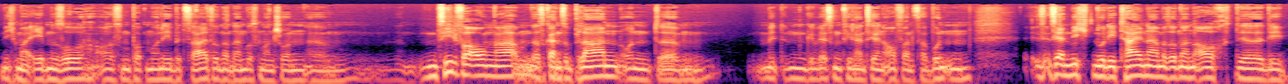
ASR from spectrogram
nicht mal eben so aus dem Portemonnaie bezahlt, sondern da muss man schon ähm, ein Ziel vor Augen haben, das Ganze planen und ähm, mit einem gewissen finanziellen Aufwand verbunden. Es ist ja nicht nur die Teilnahme, sondern auch die, die,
